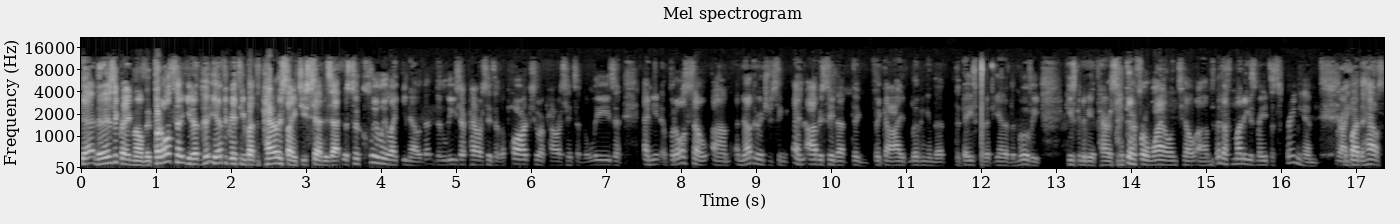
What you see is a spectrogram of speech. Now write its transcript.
yeah, that is a great moment. But also, you know, the, the, other great thing about the parasites you said is that so clearly, like you know, the, the leads are parasites of the parks, who are parasites of the leads, and and you know, but also um, another interesting, and obviously that the the guy living in the, the basement at the end of the movie, he's going to be a parasite there for a while until um, enough money is made to spring him right. buy the house.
